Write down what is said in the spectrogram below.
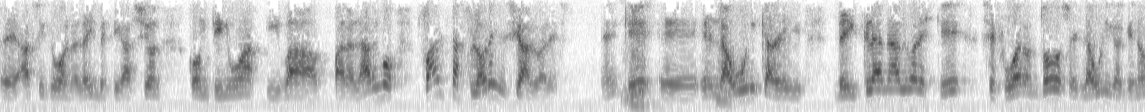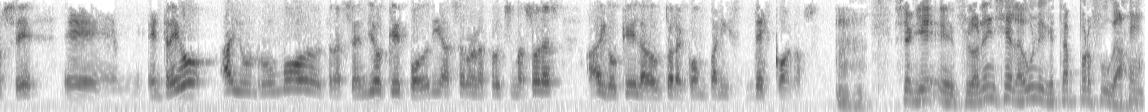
eh, así que bueno, la investigación continúa y va para largo. Falta Florencia Álvarez, ¿eh? que eh, es la única del, clan Álvarez que se fugaron todos, es la única que no se eh, entregó. Hay un rumor, trascendió que podría hacerlo en las próximas horas, algo que la doctora Companies desconoce. O sea que Florencia es la única que está profugada.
